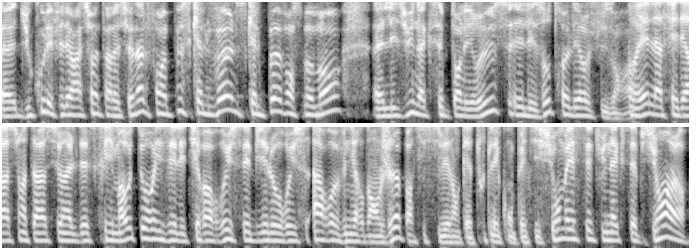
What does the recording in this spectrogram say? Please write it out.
Euh, du coup, les fédérations internationales font un peu ce qu'elles veulent, ce qu'elles peuvent en ce moment, euh, les unes acceptant les Russes et les autres les refusant. Hein. Oui, la Fédération internationale d'escrime a autorisé les tireurs russes et biélorusses à revenir dans le jeu, à participer donc à toutes les compétitions, mais c'est une exception. Alors,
